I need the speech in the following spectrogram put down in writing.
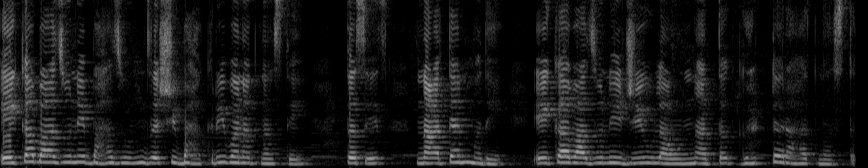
एका बाजूने भाजून जशी भाकरी बनत नसते तसेच नात्यांमध्ये एका बाजूने जीव लावून नातं घट्ट राहत नसतं.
